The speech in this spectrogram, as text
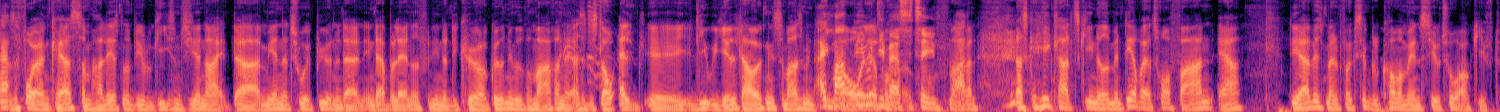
Ja. Og så får jeg en kæreste, som har læst noget biologi, som siger, nej, der er mere natur i byerne, der, end der er på landet, fordi når de kører gødning ud på markerne, altså det slår alt øh, liv ihjel. Der er jo ikke så meget som en Der bil, meget overlever. På, på markerne. Der skal helt klart ske noget, men der, hvor jeg tror, faren er, det er, hvis man for eksempel kommer med en CO2-afgift,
